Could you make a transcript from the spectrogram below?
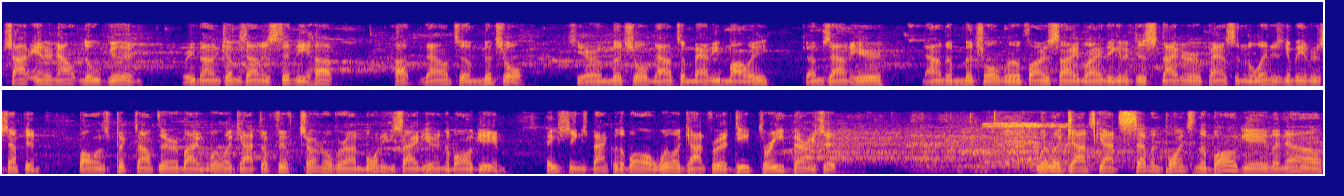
Shot in and out, no good. Rebound comes down to Sydney Hupp. Hupp down to Mitchell. Sierra Mitchell down to Maddie Molly. Comes out here down to Mitchell to the far sideline. They get it to Snyder. Her pass in the lane is going to be intercepted. Ball is picked off there by Willicott. The fifth turnover on Morningside here in the ball game. Hastings back with the ball. Willicott for a deep three. Buries it. Willicott's got seven points in the ball game, and now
